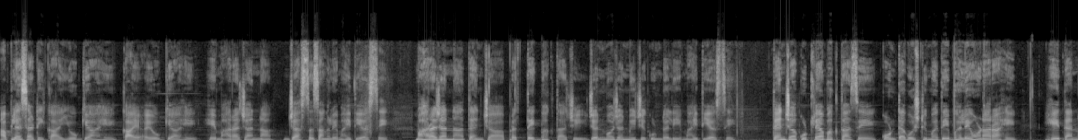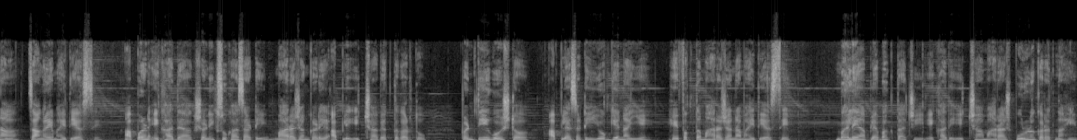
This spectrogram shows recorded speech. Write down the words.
आपल्यासाठी काय योग्य आहे काय अयोग्य आहे हे महाराजांना जास्त चांगले माहिती असते. महाराजांना त्यांच्या प्रत्येक भक्ताची जन्मोजन्मीची कुंडली माहिती असते. त्यांच्या कुठल्या भक्ताचे कोणत्या गोष्टीमध्ये भले होणार आहे हे त्यांना चांगले माहिती असते. आपण एखाद्या क्षणिक सुखासाठी महाराजांकडे आपली इच्छा व्यक्त करतो पण ती गोष्ट आपल्यासाठी योग्य नाही आहे हे फक्त महाराजांना माहिती असते. भले आपल्या भक्ताची एखादी इच्छा महाराज पूर्ण करत नाहीत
